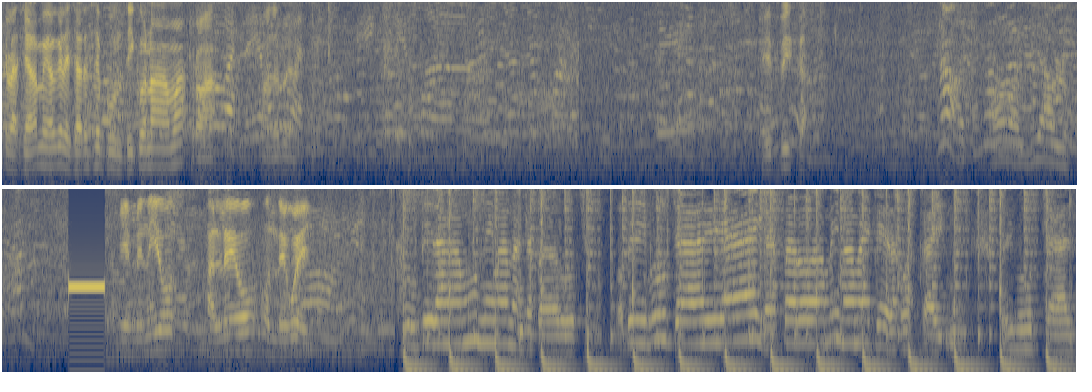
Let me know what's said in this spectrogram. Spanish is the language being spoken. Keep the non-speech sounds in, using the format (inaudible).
Que la señora me dijo que le echara ese puntico nada más. Proba. Manda primero. Y pica. Bienvenidos a Leo on the Way. Ni gataro chaya.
